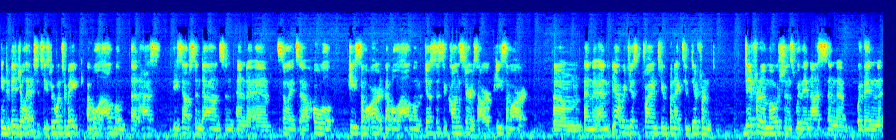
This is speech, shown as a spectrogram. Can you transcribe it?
individual entities. We want to make a whole album that has these ups and downs, and and, and so it's a whole piece of art. The whole album, just as the concerts are a piece of art. Um, and and yeah, we're just trying to connect to different different emotions within us and uh, within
